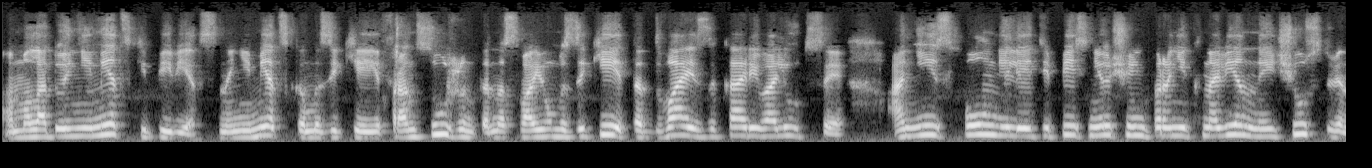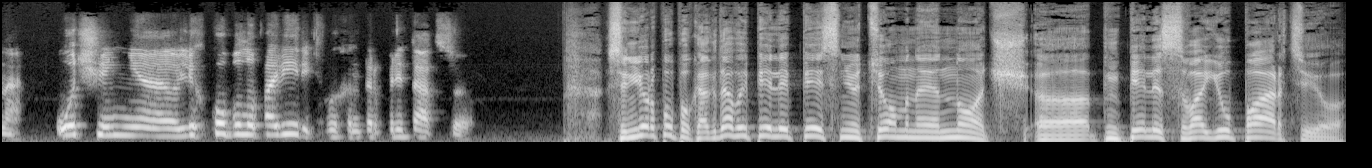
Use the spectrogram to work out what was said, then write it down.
э, молодой немецкий певец на немецком языке и француженка на своем языке. Это два языка революции. Они исполнили эти песни очень проникновенно и чувственно. Очень э, легко было поверить в их интерпретацию. Сеньор Пупу, когда вы пели песню «Темная ночь», э, пели свою партию,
